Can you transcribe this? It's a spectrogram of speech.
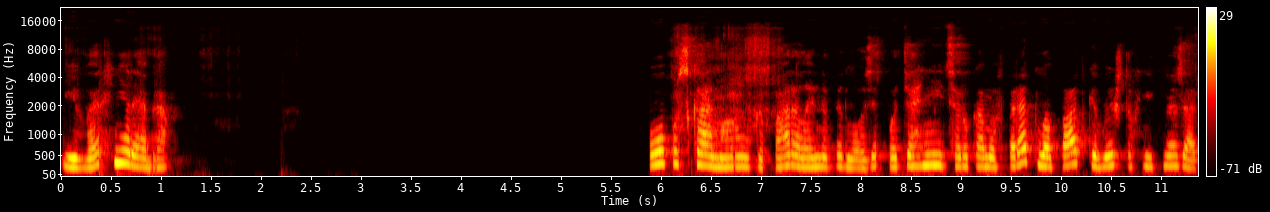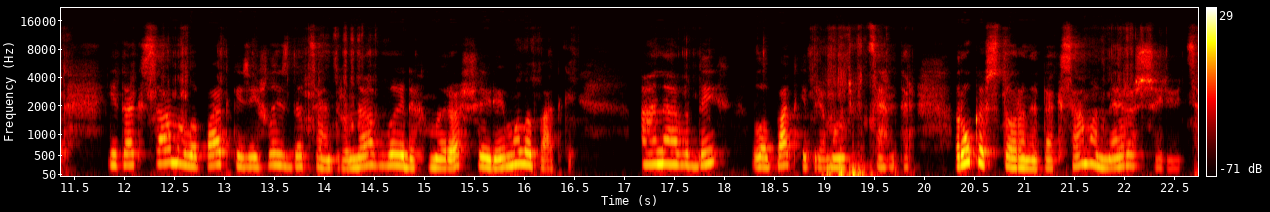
і верхні ребра. Опускаємо руки паралельно підлозі, потягніться руками вперед, лопатки виштовхніть назад. І так само лопатки зійшлись до центру. На видих ми розширюємо лопатки, а на вдих лопатки прямують в центр. Руки в сторони так само не розширюються.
